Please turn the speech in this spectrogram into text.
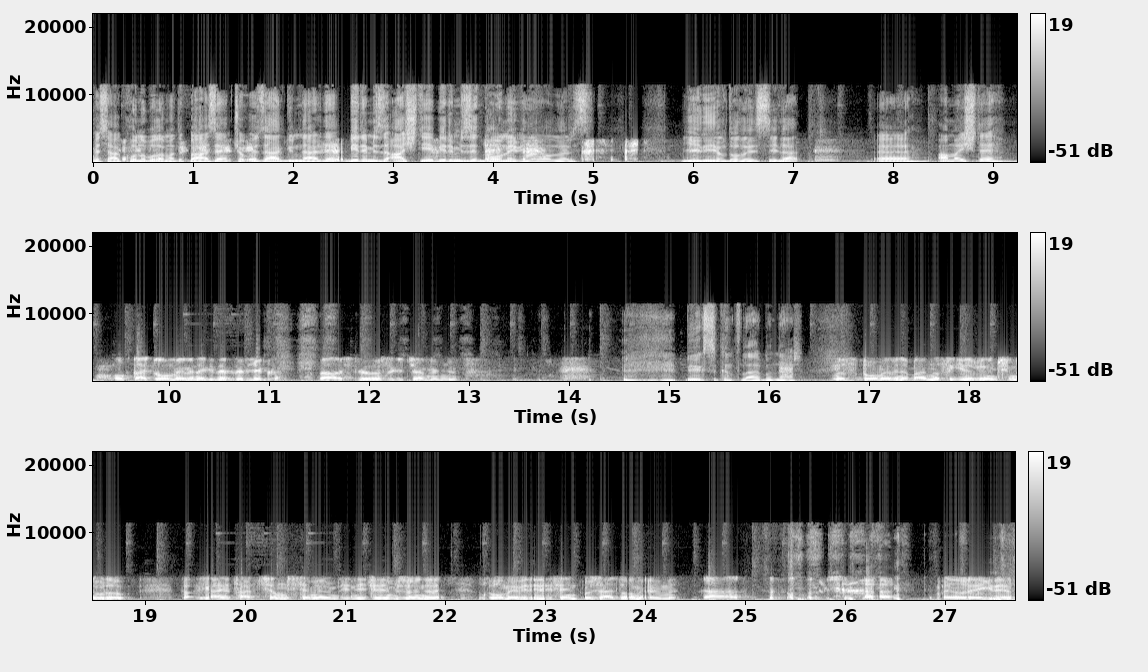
mesela konu bulamadık bazen. Çok özel günlerde birimizi aş diye birimizi doğum evine yollarız. Yeni yıl dolayısıyla. Ee, ama işte Oktay doğum evine gidebilir yakın. Ben aşkıya nasıl gideceğim bilmiyorum. büyük sıkıntılar bunlar. Nasıl doğum evine ben nasıl gidebilirim? Şimdi burada yani tartışalım istemiyorum dinleyicilerimiz önünde de. Doğum evi dediği senin özel doğum evi mi? Ha. ben oraya giderim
